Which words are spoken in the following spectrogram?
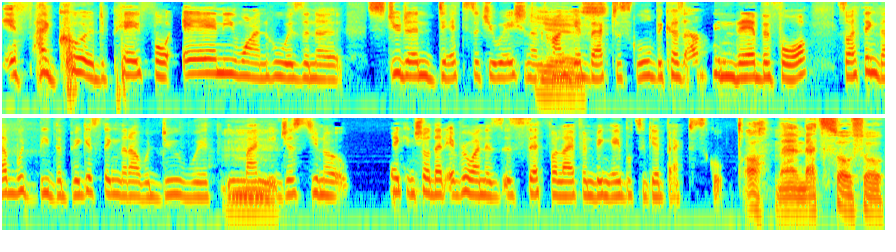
if I could pay for anyone who is in a student debt situation and can't get back to school because I've been there before. So I think that would be the biggest thing that I would do with Mm. money. Just, you know, making sure that everyone is, is set for life and being able to get back to school. Oh man, that's so so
